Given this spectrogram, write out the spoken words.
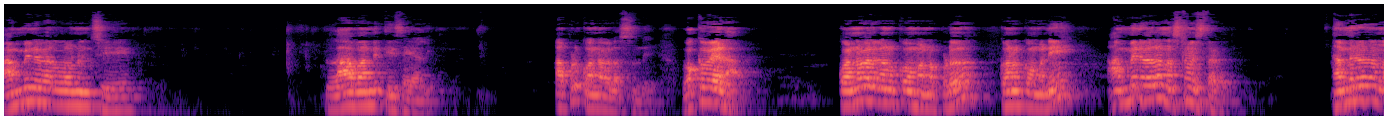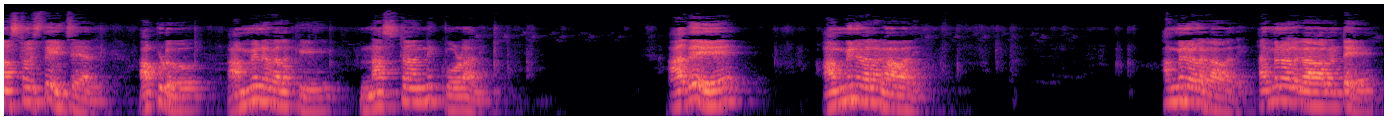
అమ్మిన వేళలో నుంచి లాభాన్ని తీసేయాలి. అప్పుడు కొన్నవెల వస్తుంది. ఒకవేళ కొన్నవేలు కనుక్కోమన్నప్పుడు కొనుక్కోమని అమ్మిన వేళ నష్టం ఇస్తాడు. అమ్మిన వేళ నష్టం ఇస్తే ఏం చేయాలి? అప్పుడు అమ్మిన వెలకి నష్టాన్ని కూడాలి. అదే అమ్మిన వేల కావాలి. అమ్మిన వేల కావాలి. అమ్మిన వేల కావాలంటే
